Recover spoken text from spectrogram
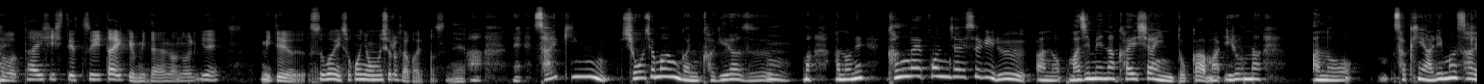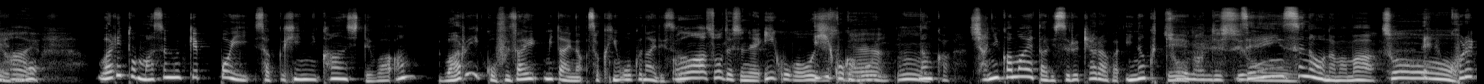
と対比して追体験みたいなノリで見てる。すごいそこに面白さがありますね。ね、最近少女漫画に限らず、うんまあのね考え込んじゃいすぎるあの真面目な会社員とか、まあ、いろんなあの作品ありますけれども、はいはい割とマス向けっぽい作品に関してはあん悪い子不在みたいな作品多くないです？ああ、そうですね。いい子が多いですね。いい子が多いうん、なんか車に構えたりするキャラがいなくてそうなんですよ。全員素直なままそう。えこれ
